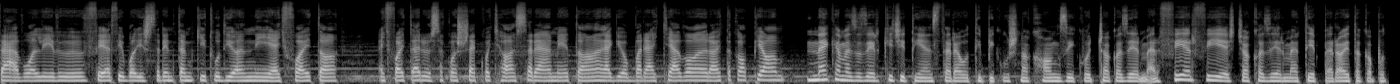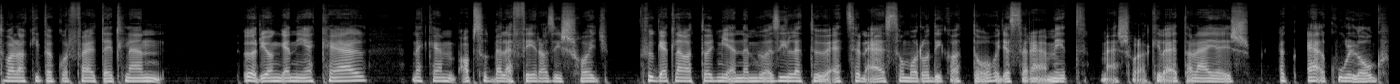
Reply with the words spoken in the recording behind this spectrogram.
távol lévő férfiból is szerintem ki tud jönni egyfajta egyfajta erőszakosság, hogyha a szerelmét a legjobb barátjával rajta kapja. Nekem ez azért kicsit ilyen sztereotipikusnak hangzik, hogy csak azért, mert férfi, és csak azért, mert éppen rajta kapott valakit, akkor feltétlen örjöngenie kell. Nekem abszolút belefér az is, hogy független attól, hogy milyen nemű az illető, egyszerűen elszomorodik attól, hogy a szerelmét más valakivel találja, és elkullog.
